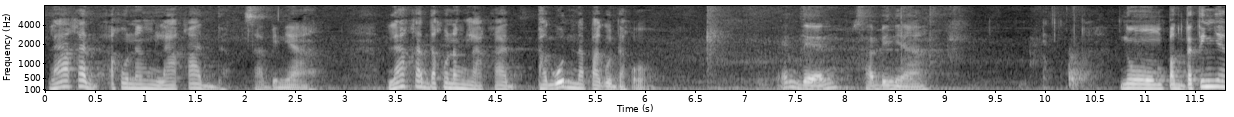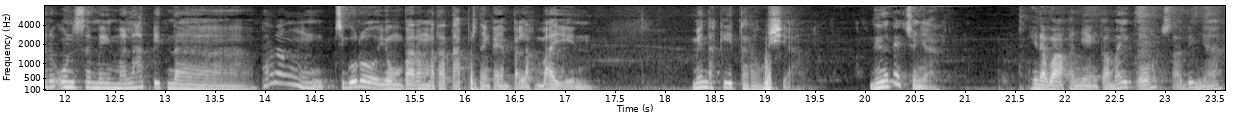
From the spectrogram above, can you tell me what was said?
Lakad ako ng lakad, sabi niya. Lakad ako ng lakad. Pagod na pagod ako. And then, sabi niya, nung pagdating niya roon sa may malapit na, parang siguro yung parang matatapos na yung kanyang palakbayin, may nakita raw siya. Diniretso niya. Hinawakan niya yung kamay ko, sabi niya,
